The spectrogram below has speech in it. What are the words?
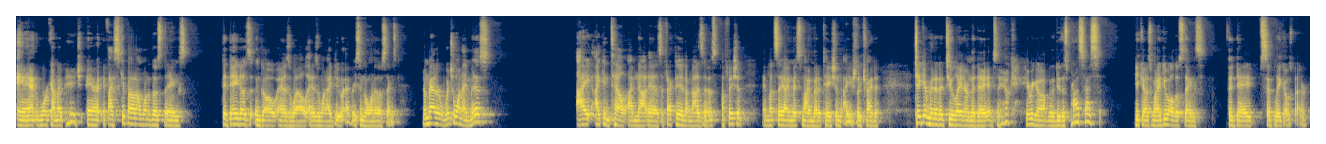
and work on my page. And if I skip out on one of those things, the day doesn't go as well as when I do every single one of those things. No matter which one I miss, I, I can tell I'm not as effective, I'm not as, efficient. And let's say I miss my meditation, I usually try to take a minute or two later in the day and say, okay, here we go. I'm going to do this process. Because when I do all those things, the day simply goes better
